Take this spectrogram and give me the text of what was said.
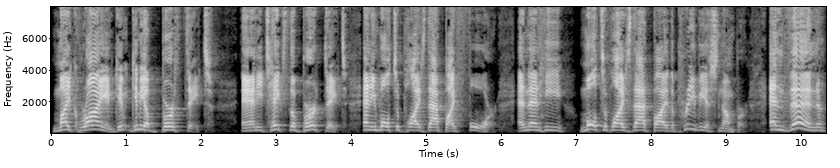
Mike Ryan, give give me a birth date, and he takes the birth date and he multiplies that by four, and then he multiplies that by the previous number, and then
